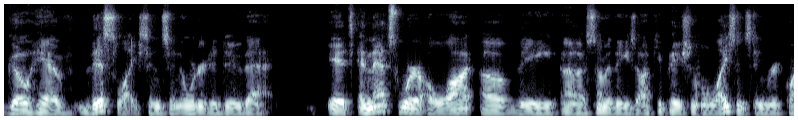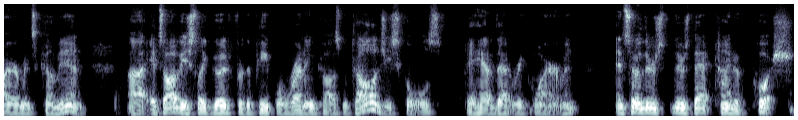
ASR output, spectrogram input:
go have this license in order to do that? It's and that's where a lot of the uh, some of these occupational licensing requirements come in. Uh, it's obviously good for the people running cosmetology schools to have that requirement, and so there's there's that kind of push,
